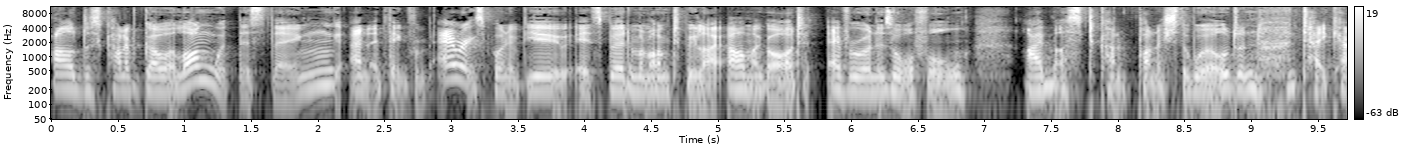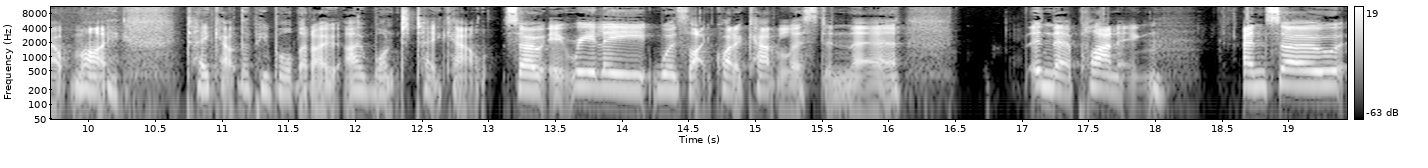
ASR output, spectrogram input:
I'll just kind of go along with this thing. And I think from Eric's point of view, it spurred him along to be like, oh my God, everyone is awful. I must kind of punish the world and take out my, take out the people that I, I want to take out. So it really was like quite a catalyst in there in their planning. And so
